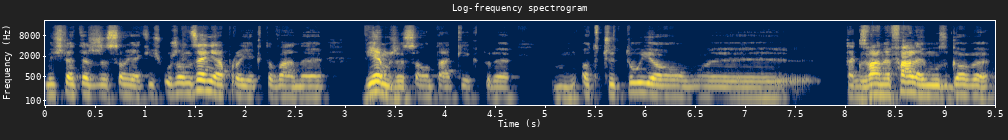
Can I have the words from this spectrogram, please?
Myślę też, że są jakieś urządzenia projektowane, wiem, że są takie, które mm, odczytują tak zwane fale mózgowe,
